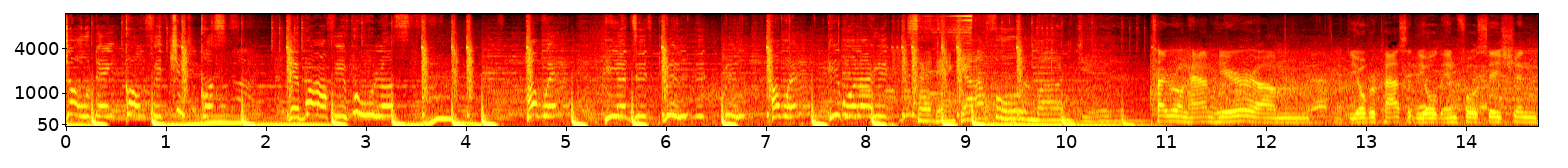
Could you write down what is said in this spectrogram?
Yo, then come fi trick us. They want fi rule us. Away, here's it, bill, bill Away, he wanna hit. Say them can't fool man, yeah. Tyrone Ham here um, at the overpass at the old info station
